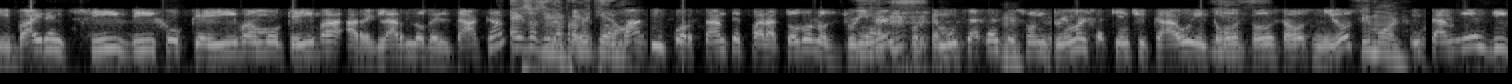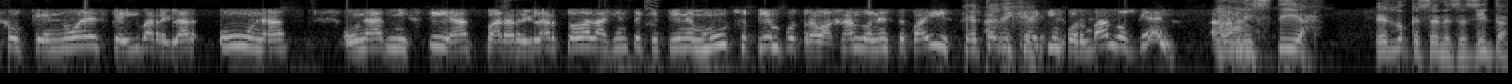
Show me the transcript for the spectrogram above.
Y Biden sí dijo que íbamos, que iba a arreglar lo del DACA. Eso sí lo Es prometieron. lo más importante para todos los dreamers, Yes. porque mucha gente son dreamers aquí en Chicago y en todo, Yes. todo Estados Unidos. Simón. Y también dijo que no es que iba a arreglar una una amnistía para arreglar toda la gente que tiene mucho tiempo trabajando en este país. ¿Qué te Así dije? que hay que informarnos bien. Amnistía. Es lo que se necesita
